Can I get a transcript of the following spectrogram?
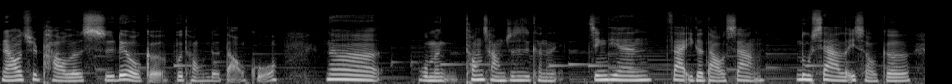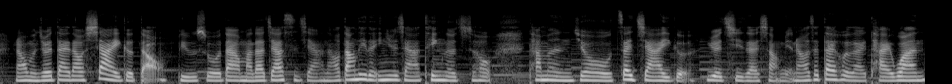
然后去跑了十六个不同的岛国。那我们通常就是可能今天在一个岛上。录下了一首歌，然后我们就会带到下一个岛，比如说到马达加斯加，然后当地的音乐家听了之后，他们就再加一个乐器在上面，然后再带回来台湾，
